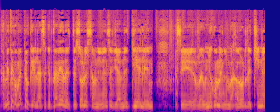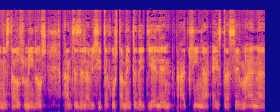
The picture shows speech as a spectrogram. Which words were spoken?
También te comento que la secretaria del Tesoro estadounidense Janet Yellen se reunió con el embajador de China en Estados Unidos antes de la visita justamente de Yellen a China esta semana.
